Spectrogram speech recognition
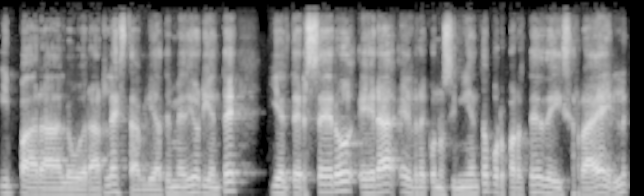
y para lograr la estabilidad en Medio Oriente. Y el tercero era el reconocimiento por parte de Israel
